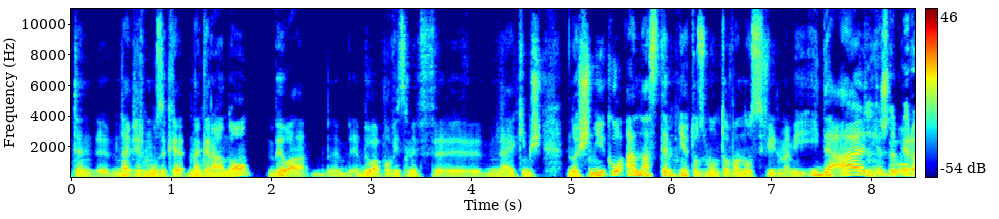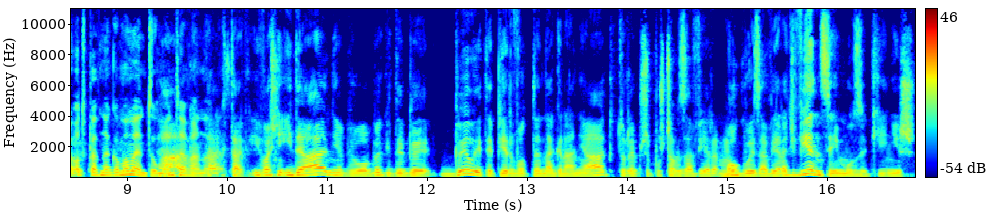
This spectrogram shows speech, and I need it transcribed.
ten, y, najpierw muzykę nagrano, była, była powiedzmy w, y, na jakimś nośniku, a następnie to zmontowano z filmem. I idealnie. To też byłoby, dopiero od pewnego momentu tak, montowano. Tak, tak. I właśnie idealnie byłoby, gdyby były te pierwotne nagrania, które przypuszczam zawiera, mogły zawierać więcej muzyki niż,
